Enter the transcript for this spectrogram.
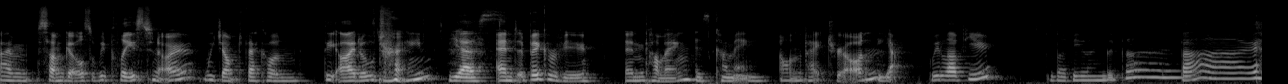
um, some girls will be pleased to know we jumped back on the Idol train Yes. and a big review incoming Is coming. on the Patreon. Yeah. We love you. Love you and goodbye.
